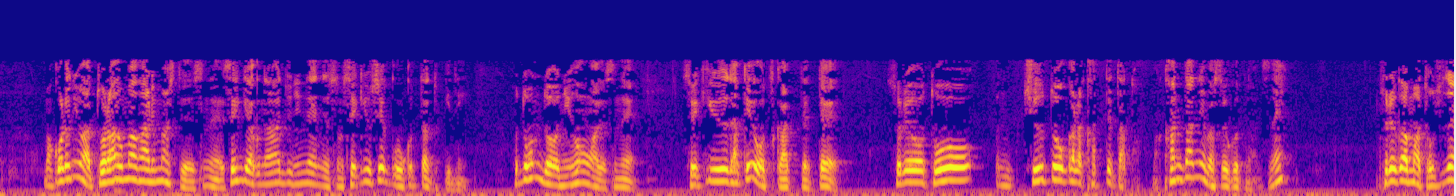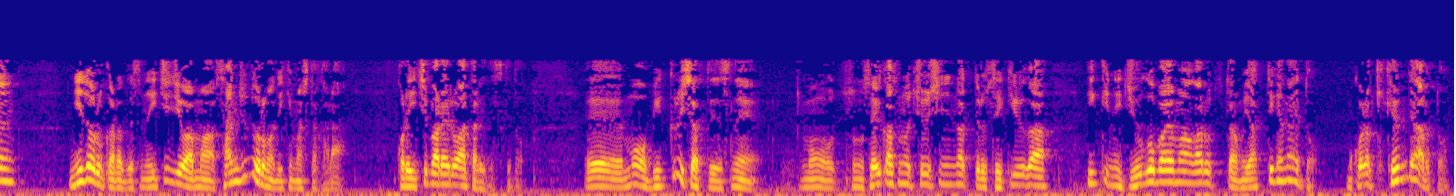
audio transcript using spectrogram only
まあ、これにはトラウマがありましてですね、1972年にその石油ショックが起こった時に、ほとんど日本はですね、石油だけを使ってて、それを東中東から買ってたと。まあ簡単に言えばそういうことなんですね。それがまあ突然2ドルからですね、一時はまあ30ドルまで行きましたから、これ1バレルあたりですけど、えーもうびっくりしちゃってですね、もうその生活の中心になっている石油が一気に15倍も上がるって言ったらもうやっていけないと。もうこれは危険であると。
